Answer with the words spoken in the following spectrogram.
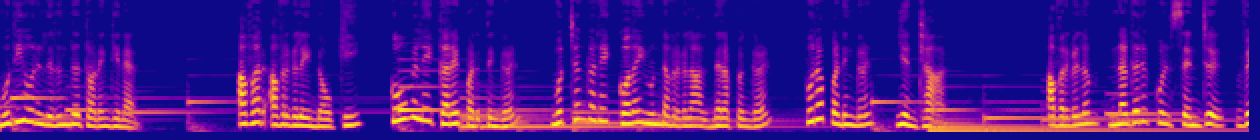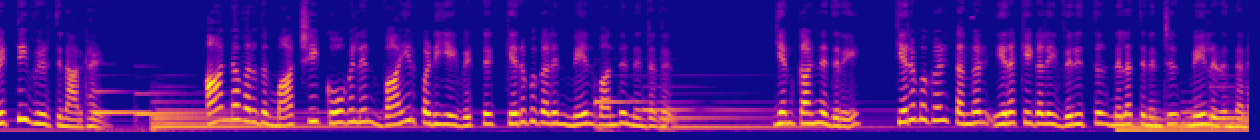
முதியோரிலிருந்து தொடங்கினர். அவர் அவர்களை நோக்கி கோவிலை கரைப்படுத்துங்கள் முற்றங்களை கொலை உண்டவர்களால் நிரப்புங்கள் புறப்படுங்கள் என்றார். அவர்களும் நகருக்குள் சென்று வெட்டி வீழ்த்தினார்கள். ஆண்டவரது மாட்சி கோவிலின் வாயிற்படியை விட்டு கெருபுகளின் மேல் வந்து நின்றது. என் கண்ணெதிரே கெருபுகள் தங்கள் இறக்கைகளை விரித்து நிலத்து நின்று மேலெழுந்தன.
